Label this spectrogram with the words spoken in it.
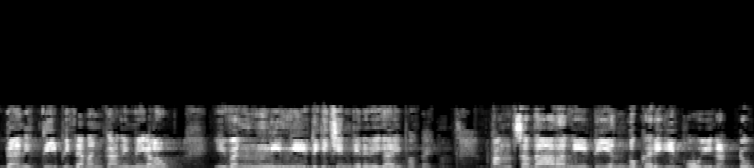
దాని తీపితనం కానీ మిగలవు. ఇవన్నీ నీటికి చెందినవిగా అయిపోతాయి. పంచదార నీటి ఎందు కరిగిపోయినట్టు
